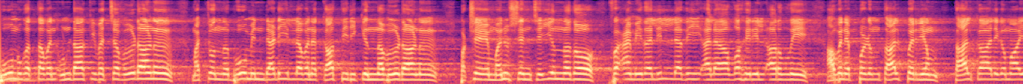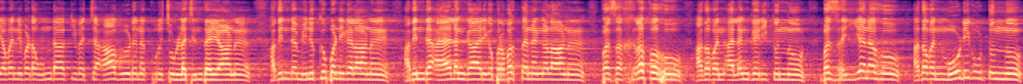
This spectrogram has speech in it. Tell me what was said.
ഭൂമുഖത്തവൻ ഉണ്ടാക്കി വെച്ച വീടാണ് മറ്റൊന്ന് ഭൂമിന്റെ അടിയിൽ അവനെ കാത്തിരിക്കുന്ന വീടാണ്. പക്ഷേ മനുഷ്യൻ ചെയ്യുന്നതോ അവനെപ്പോഴും താല്പര്യം താൽക്കാലികമായി അവൻ ഇവിടെ ഉണ്ടാക്കി വെച്ച ആ വീടിനെ കുറിച്ചുള്ള ചിന്തയാണ്. അതിന്റെ മിനുക്കുപണികളാണ് അതിന്റെ ആലങ്കാരിക പ്രവർത്തനങ്ങളാണ്. അതവൻ അലങ്കരിക്കുന്നു. അതവൻ മൂടികൂട്ടുന്നു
